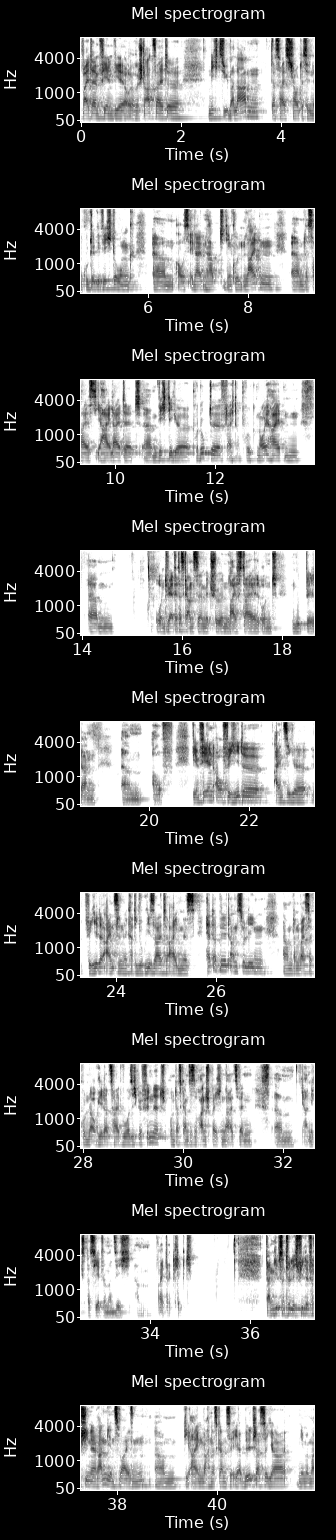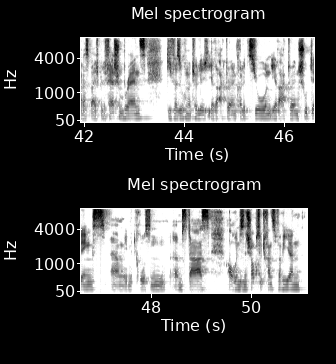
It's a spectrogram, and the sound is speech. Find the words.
Weiter empfehlen wir, eure Startseite nicht zu überladen. Das heißt, schaut, dass ihr eine gute Gewichtung ähm, aus Inhalten habt, die den Kunden leiten. Ähm, das heißt, ihr highlightet ähm, wichtige Produkte, vielleicht auch Produktneuheiten ähm, und wertet das Ganze mit schönen Lifestyle- und Moodbildern ähm, auf. Wir empfehlen auch für jede einzige, für jede einzelne Kategorieseite eigenes Headerbild anzulegen. Ähm, dann weiß der Kunde auch jederzeit, wo er sich befindet und das Ganze ist auch ansprechender, als wenn ähm, ja nichts passiert, wenn man sich ähm, weiterklickt. Dann gibt es natürlich viele verschiedene Herangehensweisen. Ähm, die einen machen das Ganze eher bildlastiger. Nehmen wir mal das Beispiel Fashion Brands. Die versuchen natürlich ihre aktuellen Kollektionen, ihre aktuellen Shootings ähm, mit großen ähm, Stars auch in diesen Shop zu transferieren.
